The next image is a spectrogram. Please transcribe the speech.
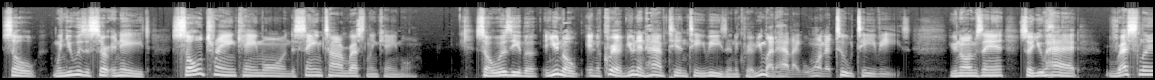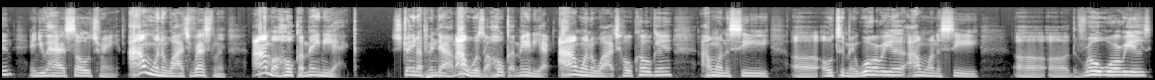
So when you was a certain age, Soul Train came on the same time wrestling came on. So it was either, and you know, in the crib, you didn't have 10 TVs in the crib. You might have had like one or two TVs. You know what I'm saying? So you had wrestling and you had Soul Train. I want to watch wrestling. I'm a Hulkamaniac straight up and down. I was a Hulkamaniac. I want to watch Hulk Hogan. I want to see uh, Ultimate Warrior. I want to see uh, uh, the Road Warriors.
